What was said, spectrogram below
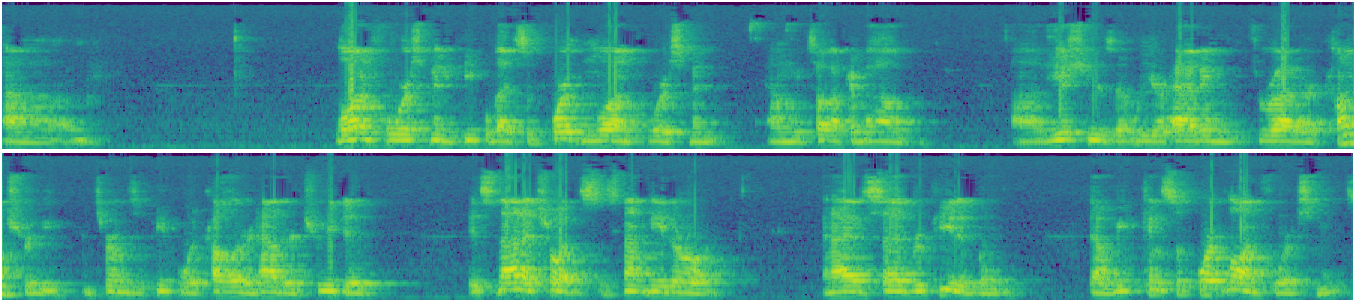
um, law enforcement and people that support law enforcement, and we talk about uh, the issues that we are having throughout our country in terms of people of color and how they're treated, it's not a choice. It's not neither or. And I have said repeatedly that we can support law enforcement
